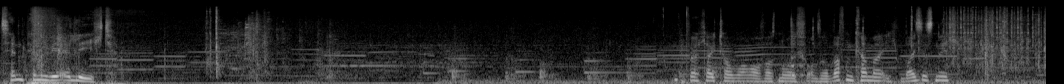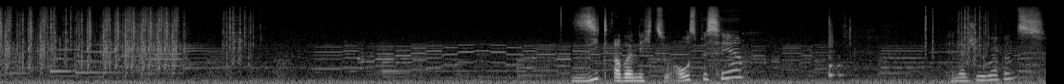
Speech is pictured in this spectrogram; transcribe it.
Tenpenny wäre erlegt. Vielleicht haben wir auch was Neues für unsere Waffenkammer. Ich weiß es nicht. Sieht aber nicht so aus bisher. Energy Weapons.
